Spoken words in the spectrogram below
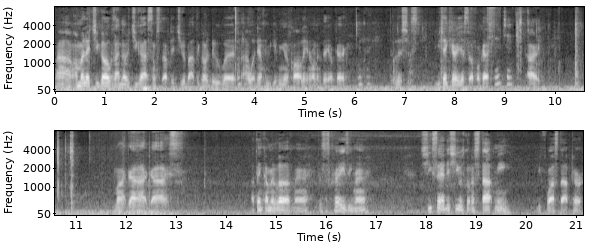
Wow, I'm gonna let you go because I know that you got some stuff that you're about to go do, but I will definitely be giving you a call later on the day. Okay, Okay. delicious. You take care of yourself. Okay. You too. All right. My God, guys. I think I'm in love, man. This is crazy, man. She said that she was going to stop me before I stopped her.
